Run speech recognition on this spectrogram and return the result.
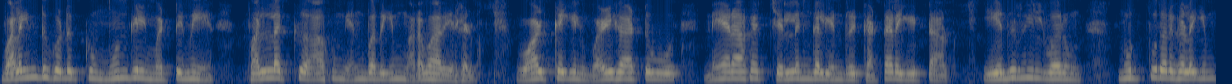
வளைந்து கொடுக்கும் மூங்கில் மட்டுமே பல்லக்கு ஆகும் என்பதையும் மறவாதீர்கள். வாழ்க்கையில் வழிகாட்டுவோர் நேராகச் செல்லுங்கள் என்று கட்டளையிட்டால் எதிரில் வரும் முட்புதர்களையும்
